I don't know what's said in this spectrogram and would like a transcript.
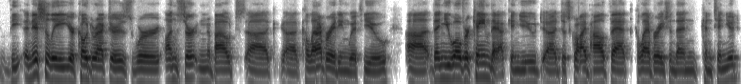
the initially your co-directors were uncertain about uh, uh, collaborating with you. Uh, then you overcame that. Can you uh, describe how that collaboration then continued?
